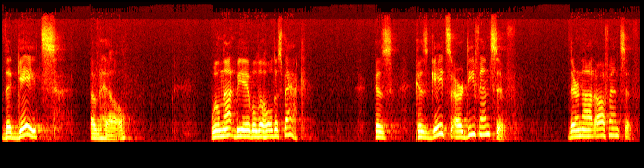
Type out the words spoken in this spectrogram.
the gates of hell will not be able to hold us back. Because gates are defensive, they're not offensive.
